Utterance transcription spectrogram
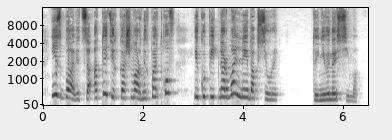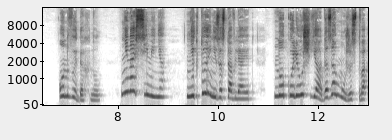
– избавиться от этих кошмарных портков – и купить нормальные боксеры. Ты невыносима. Он выдохнул. Не носи меня. Никто и не заставляет. Но коли уж я до замужества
